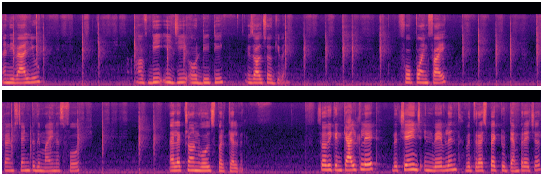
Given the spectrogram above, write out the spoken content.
and the value of dEg or dt is also given 4.5 times 10 to the minus 4 electron volts per Kelvin. So, we can calculate the change in wavelength with respect to temperature.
